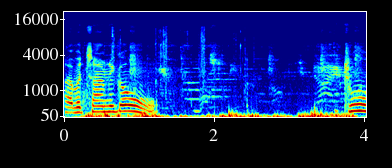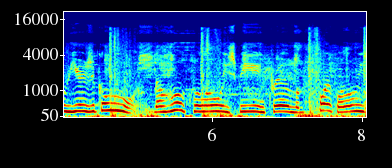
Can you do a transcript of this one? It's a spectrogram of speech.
have a time to go. 12 years ago, the Hulk will always be incredible, the Fork will always...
